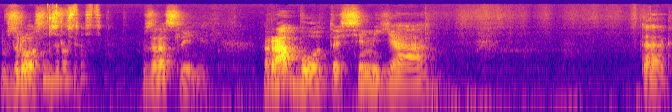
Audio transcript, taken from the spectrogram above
взрослости, Взрослость. взросления. Работа, семья, Так.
